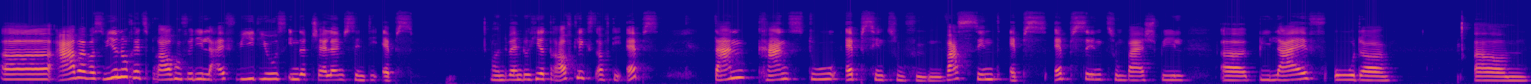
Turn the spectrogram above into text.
Äh, aber was wir noch jetzt brauchen für die Live-Videos in der Challenge sind die Apps. Und wenn du hier draufklickst auf die Apps, dann kannst du Apps hinzufügen. Was sind Apps? Apps sind zum Beispiel äh, BeLive oder ähm,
